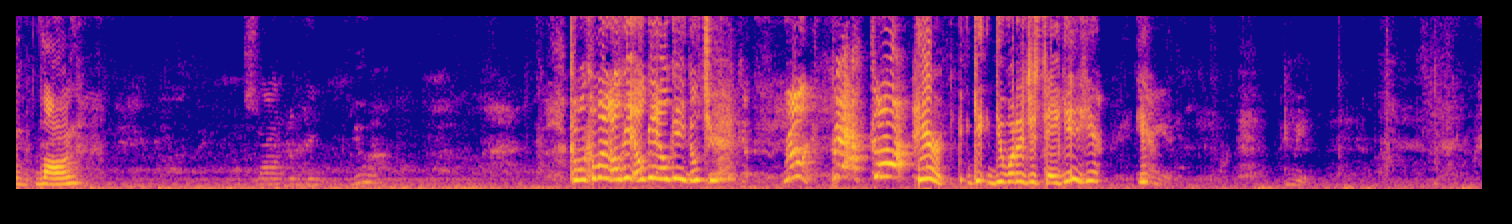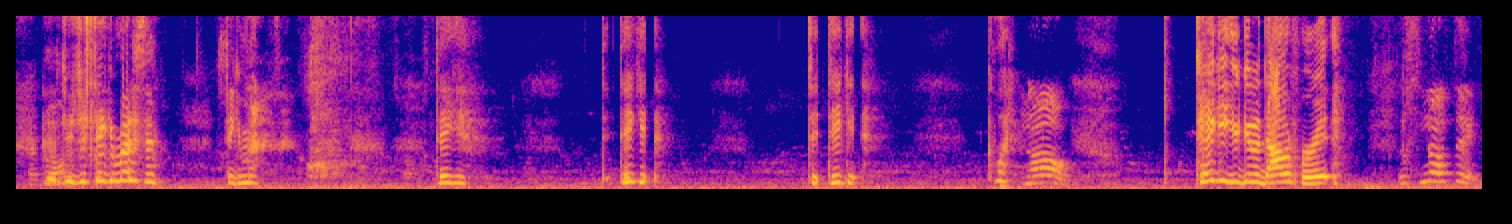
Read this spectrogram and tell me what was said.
Oh, long. It's longer than you. Come on, come on. Okay, okay, okay. Don't you? Really? Back up! Here. g- g- do you want to just take it? Here. Here. Come here. Ju- ju- Just take your medicine. Just take your medicine. Take it. T- take it. T- take it. Come on. No, Take it. You get a dollar for it. it's nothing.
